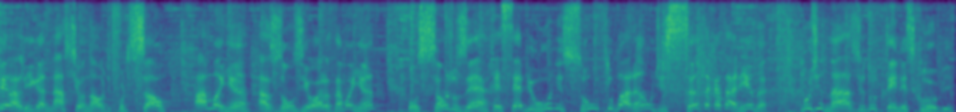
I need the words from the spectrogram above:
Pela Liga Nacional de Futsal, amanhã, às 11 horas da manhã, o São José recebe o Unisul Tubarão de Santa Catarina, no ginásio do Tênis Clube.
